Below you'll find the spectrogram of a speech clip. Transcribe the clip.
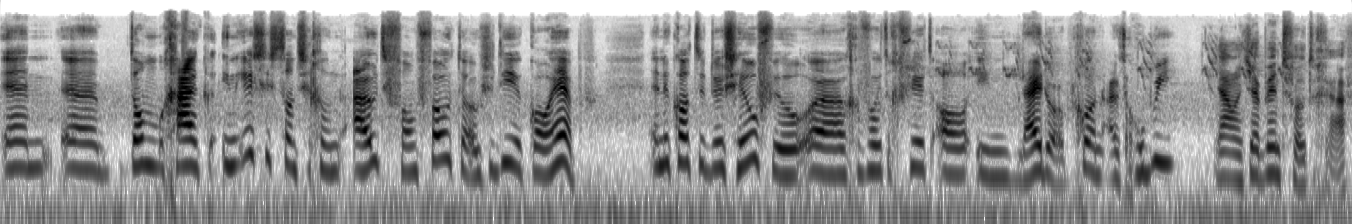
En eh, dan ga ik in eerste instantie gewoon uit van foto's die ik al heb. En ik had er dus heel veel gefotografeerd al in Leidorp. Gewoon uit hobby. Ja, want jij bent fotograaf.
